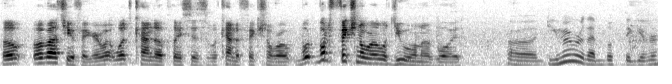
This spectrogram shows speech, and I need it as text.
Well, what about you, figure? What what kind of places? What kind of fictional world? What what fictional world would you want to avoid? Uh, do you remember that book, The Giver?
